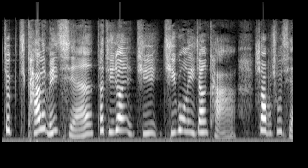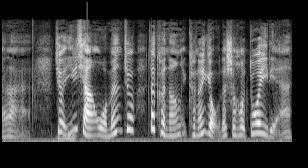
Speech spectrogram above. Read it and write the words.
就卡里没钱，他提张提提供了一张卡，刷不出钱来，就嗯影响我们就他可能可能有的时候多一点，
